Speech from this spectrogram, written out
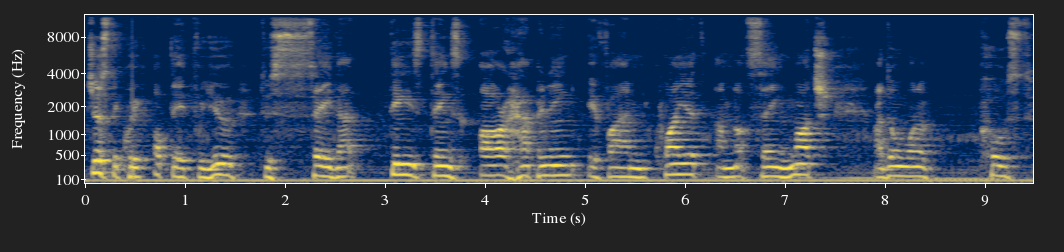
just a quick update for you to say that these things are happening. If I'm quiet, I'm not saying much. I don't want to post,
